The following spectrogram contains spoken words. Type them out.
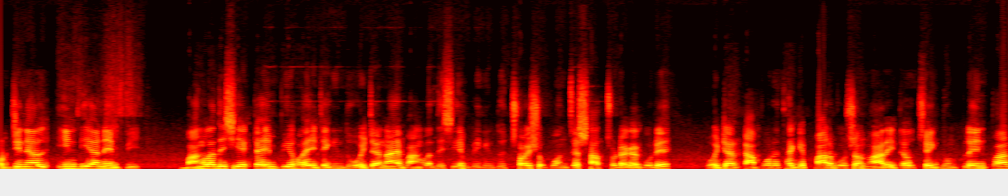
অরিজিনাল ইন্ডিয়ান এমপি বাংলাদেশি একটা এমপি হয়, এটা কিন্তু ওইটা না, বাংলাদেশি এমপি কিন্তু ছয়শো পঞ্চাশ, সাতশো টাকা করে ওইটার কাপড়ে থাকে পার বসানো, আর এটা হচ্ছে একদম প্লেন পার,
